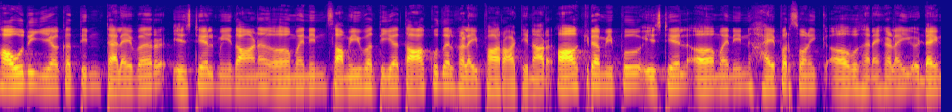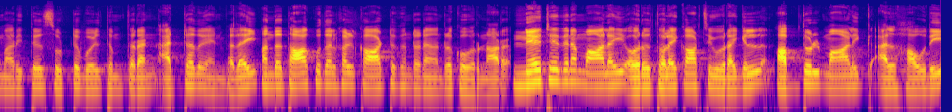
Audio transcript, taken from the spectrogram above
ஹவுதி இயக்கத்தின் தலைவர் இஸ்ரேல் மீதான ஏமனின் சமீபத்திய தாக்குதல்களை பாராட்டினார். ஆக்கிரமிப்பு இஸ்ரேல் ஏமனின் ஹைப்பர்சோனிக் ஏவுகணைகளை இடைமறித்து சுட்டு வீழ்த்தும் திறன் அற்றது என்பதை அந்த தாக்குதல்கள் காட்டுகின்றன என்று கூறினார். நேற்றைய தினம் மாலை ஒரு தொலைக்காட்சி உரையில் அப்துல் மாலிக் அல் ஹவுதி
